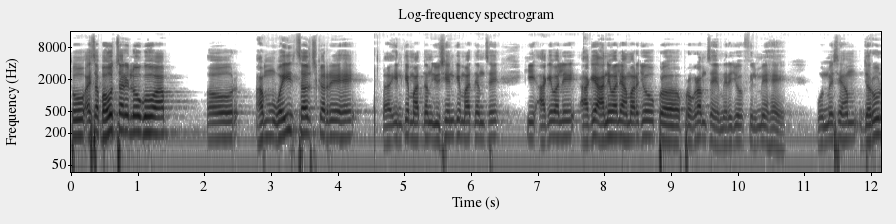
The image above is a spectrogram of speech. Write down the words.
तो ऐसा बहुत सारे लोग हो आप, और हम वही सर्च कर रहे हैं इनके माध्यम यूसीएन के माध्यम से, कि आगे वाले, आगे आने वाले हमारे जो प्रोग्राम्स हैं, मेरे जो फ़िल्में हैं, उनमें से हम ज़रूर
